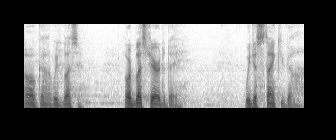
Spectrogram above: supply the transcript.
Oh, God, we bless him. Lord, bless Jared today. We just thank you, God.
